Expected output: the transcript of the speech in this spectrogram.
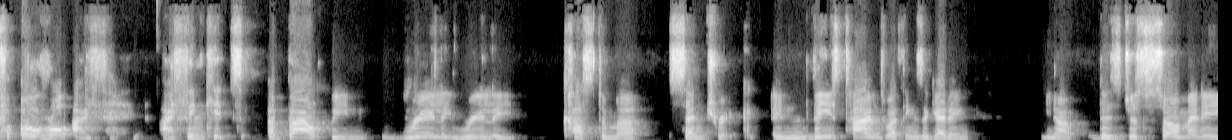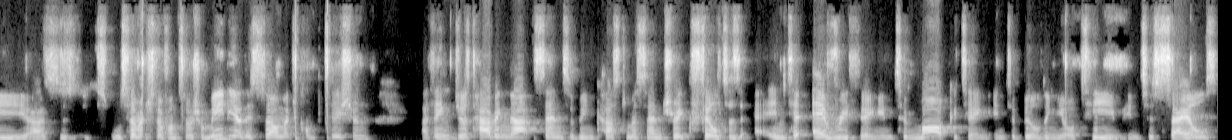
For overall, I th- I think it's about being really, really customer centric in these times where things are getting you know there's just so many uh, so much stuff on social media there's so much competition I think just having that sense of being customer centric filters into everything, into marketing, into building your team, into sales.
